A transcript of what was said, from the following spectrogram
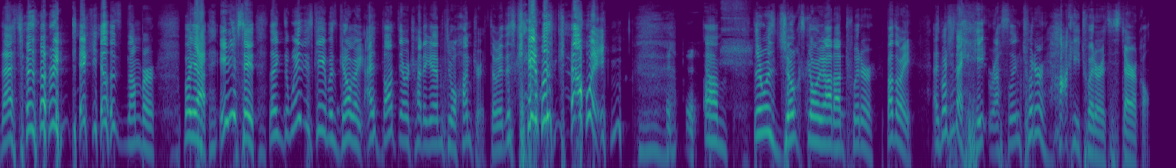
That's just a ridiculous number. But yeah, 80 saves. Like the way this game was going, I thought they were trying to get him to 100. The way this game was going. um, there was jokes going on on Twitter. By the way, as much as I hate wrestling Twitter, hockey Twitter is hysterical.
